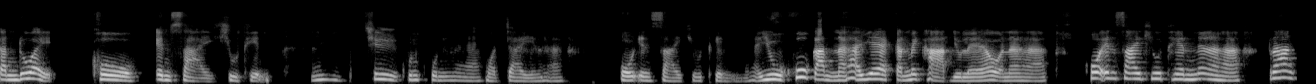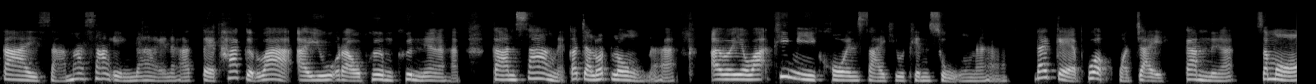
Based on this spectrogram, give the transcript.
กันด้วยโคเอนไซม์ Q10 อืมชื่อคุ้นๆนะคะหัวใจนะคะโคเอนไซม์ Q10 นะคะอยู่คู่กันนะคะแยกกันไม่ขาดอยู่แล้วนะคะโค เอนไซม์ Q10 เนี่ยนะคะร่างกายสามารถสร้างเองได้นะคะแต่ถ้าเกิดว่าอายุเราเพิ่มขึ้นเนี่ยนะคะการสร้างเนี่ยก็จะลดลงนะคะอวัยวะที่มีโคเอนไซม์ Q10 สูงนะคะได้แก่พวกหัวใจกล้ามเนื้อ สมอง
